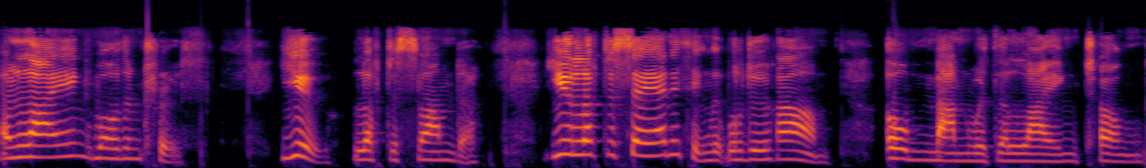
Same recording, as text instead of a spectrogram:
and lying more than truth. You love to slander. You love to say anything that will do harm. O oh, man with the lying tongue.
